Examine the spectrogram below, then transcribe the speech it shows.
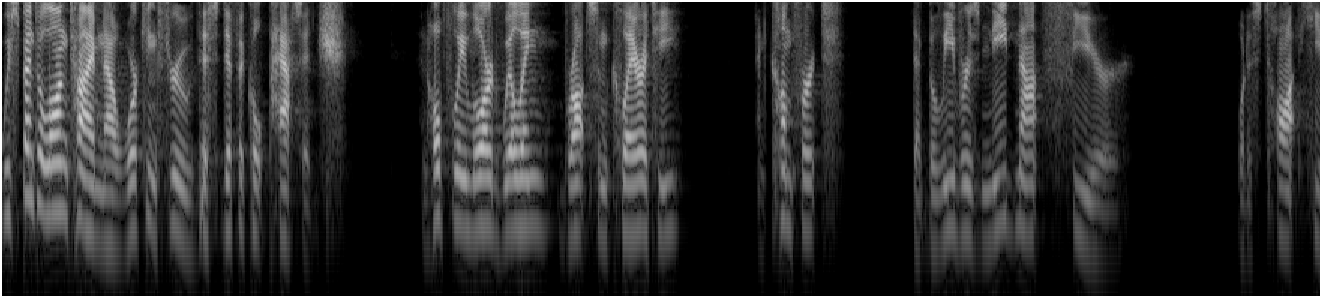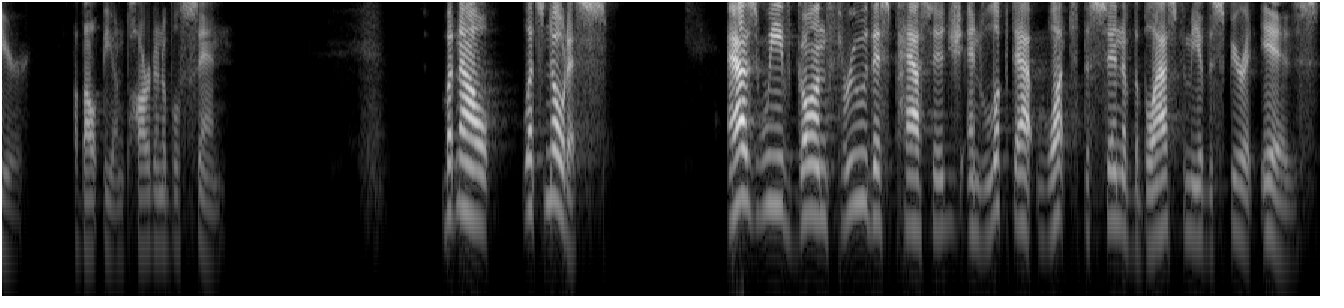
We've spent a long time now working through this difficult passage, and hopefully, Lord willing, brought some clarity and comfort that believers need not fear what is taught here about the unpardonable sin. But now, let's notice as we've gone through this passage and looked at what the sin of the blasphemy of the Spirit is,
